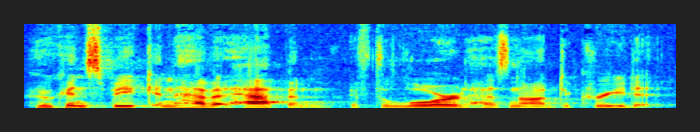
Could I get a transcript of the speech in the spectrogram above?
Who can speak and have it happen if the Lord has not decreed it?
